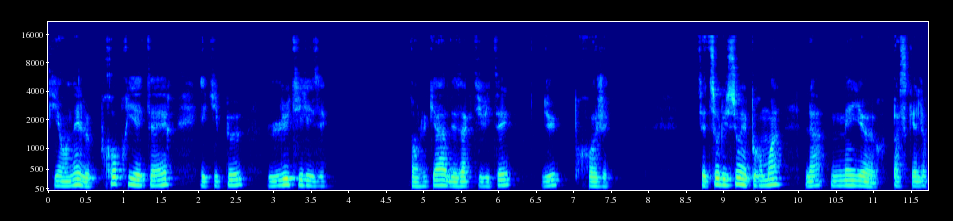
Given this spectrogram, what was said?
qui en est le propriétaire et qui peut l'utiliser dans le cadre des activités du projet. Cette solution est pour moi la meilleure parce qu'elle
